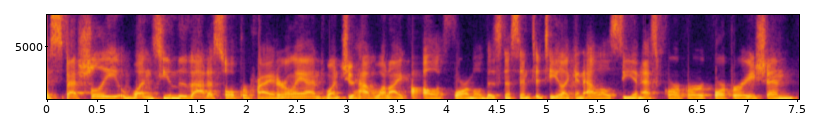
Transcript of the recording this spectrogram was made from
especially once you move out of sole proprietor land, once you have what I call a formal business entity like an LLC, an S corp or a corporation,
